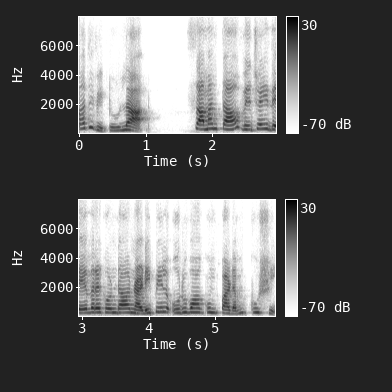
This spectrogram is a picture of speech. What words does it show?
பதிவிட்டுள்ளார். சமந்தா விஜய் தேவரகொண்டா நடிப்பில் உருவாகும் படம் குஷி.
